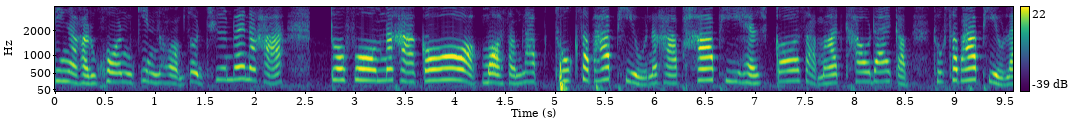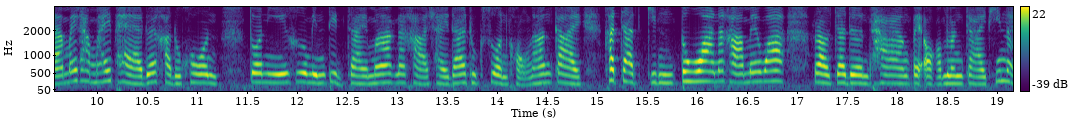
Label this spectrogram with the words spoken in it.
ริงๆอะค่ะทุกคนกลิ่นหอมสดชื่นด้วยนะคะ ตัวโฟมนะคะก็เหมาะสำหรับทุกสภาพผิวนะคะ ค่า pH ก็สามารถเข้าได้กับทุกสภาพผิวและไม่ทำให้แพ้ด้วยค่ะทุกคน ตัวนี้คือมินติดใจมากนะคะ ใช้ได้ทุกส่วนของร่างกาย ขจัดกลินตัวนะคะ ไม่ว่าเราจะเดินทางไปออกกำลังกายที่ไหน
